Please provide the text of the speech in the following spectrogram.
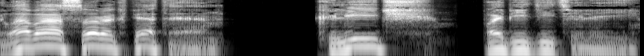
Глава 45. Клич победителей.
